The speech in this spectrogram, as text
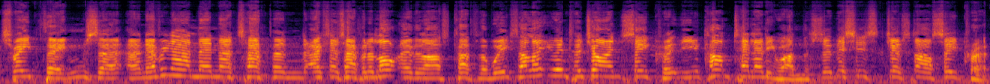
sweet things. Uh, and every now and then that's happened. Actually, it's happened a lot over the last couple of weeks. I'll let you into a giant secret that you can't tell anyone. So this is just our secret.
